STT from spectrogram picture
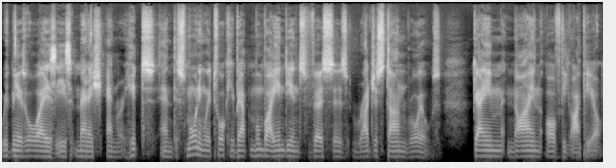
With me, as always, is Manish and Rohit. And this morning we're talking about Mumbai Indians versus Rajasthan Royals, game nine of the IPL.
